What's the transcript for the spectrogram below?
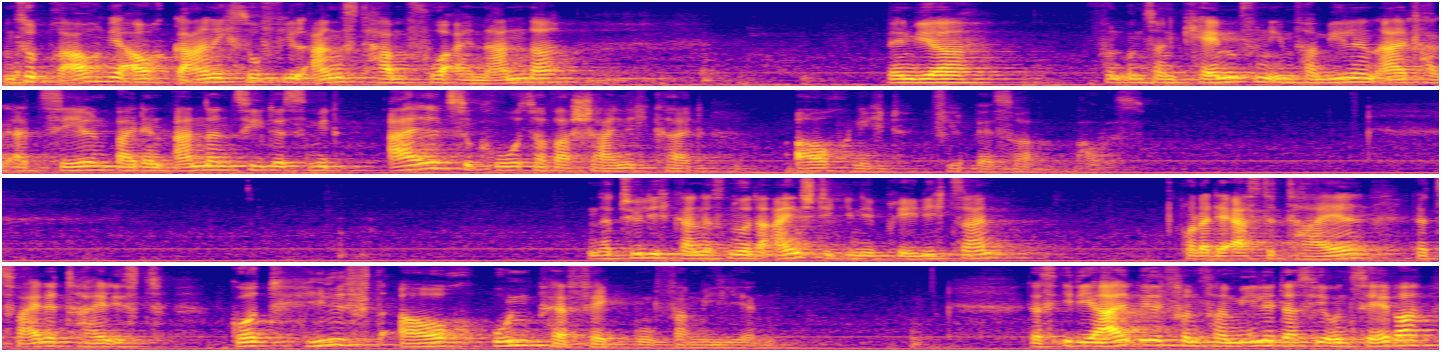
Und so brauchen wir auch gar nicht so viel Angst haben voreinander, wenn wir von unseren Kämpfen im Familienalltag erzählen, bei den anderen sieht es mit allzu großer Wahrscheinlichkeit auch nicht viel besser aus. Natürlich kann es nur der Einstieg in die Predigt sein oder der erste Teil. Der zweite Teil ist, Gott hilft auch unperfekten Familien. Das Idealbild von Familie, das wir uns selber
